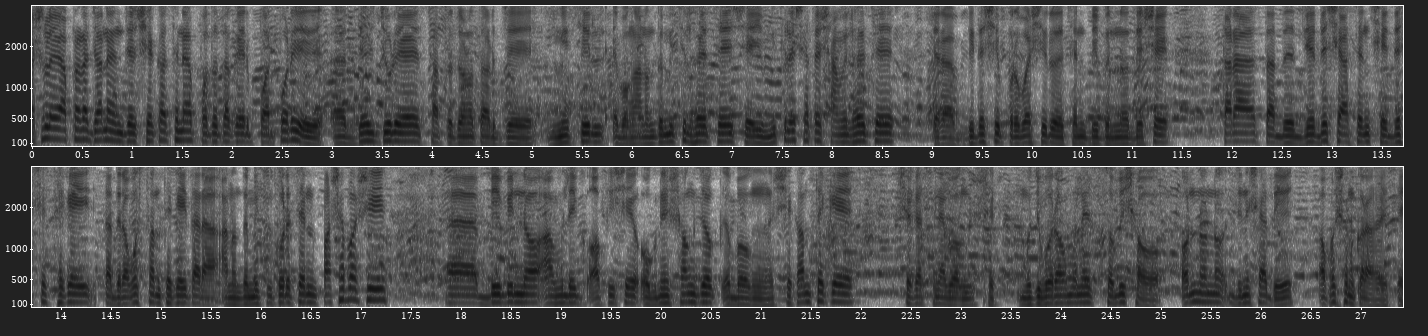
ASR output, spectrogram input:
আসলে আপনারা জানেন যে শেখ হাসিনা পদত্যাগের পরপরই দেশ জুড়ে ছাত্র জনতার যে মিছিল এবং আনন্দ মিছিল হয়েছে, সেই মিছিলের সাথে সামিল হয়েছে যারা বিদেশি প্রবাসী রয়েছেন বিভিন্ন দেশে। তারা তাদের যে দেশে আছেন, সেই দেশে থেকেই, তাদের অবস্থান থেকেই তারা আনন্দ মিছিল করেছেন। পাশাপাশি বিভিন্ন আওয়ামী লীগ অফিসে অগ্নিসংযোগ এবং সেখান থেকে শেখ হাসিনা এবং শেখ মুজিবুর রহমানের ছবিসহ অন্যান্য জিনিসাদি অপসারণ করা হয়েছে।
